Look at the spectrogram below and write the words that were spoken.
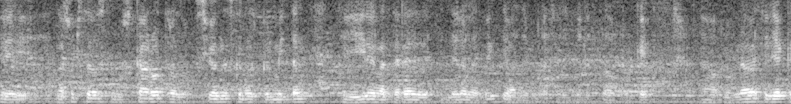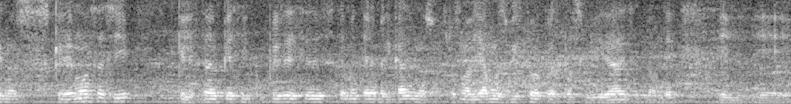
eh, nosotros tenemos que buscar otras opciones que nos permitan seguir en la tarea de defender a las víctimas de violaciones del Estado, porque lo grave sería que nos quedemos así que el Estado empiece a incumplir decisiones del sistema interamericano nosotros no hayamos visto otras posibilidades en donde el, eh,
